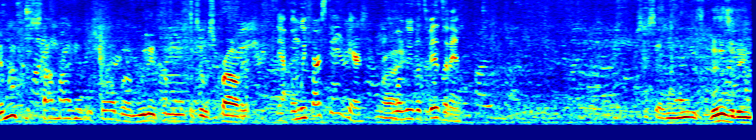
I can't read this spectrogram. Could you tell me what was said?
Didn't we stopped by here before, but we didn't come in because it was crowded? Yeah, when we first came here, Right. when we was visiting. She said when we was visiting,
